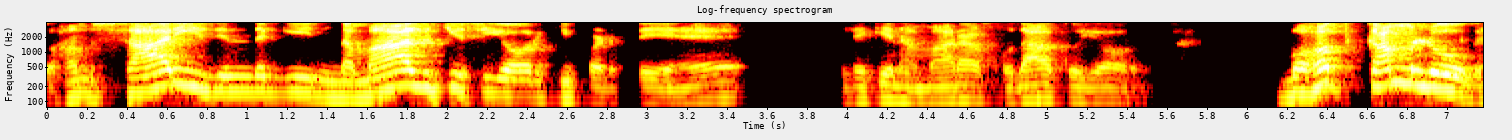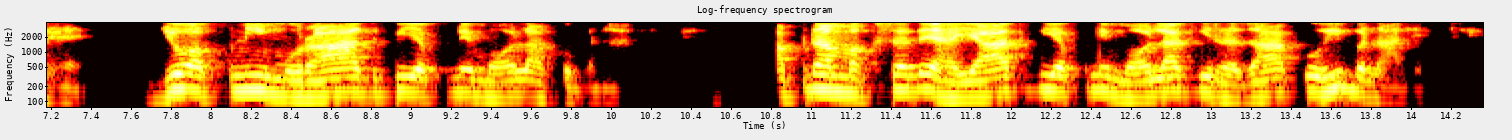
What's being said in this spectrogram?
तो हम सारी ज़िंदगी नमाज़ किसी और की पढ़ते हैं, लेकिन हमारा खुदा कोई और होता है। बहुत कम लोग हैं जो अपनी मुराद भी अपने मौला को बना लेते हैं। अपना मकसद हयात भी अपनी मौला की रजा को ही बना लेते हैं।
